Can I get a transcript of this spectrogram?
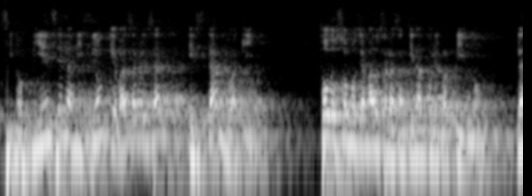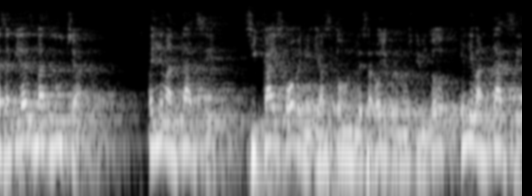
sino piense en la misión que vas a realizar estando aquí. Todos somos llamados a la santidad por el bautismo. La santidad es más lucha, es levantarse. Si caes joven y hace todo un desarrollo, pero no lo escribí todo, es levantarse,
